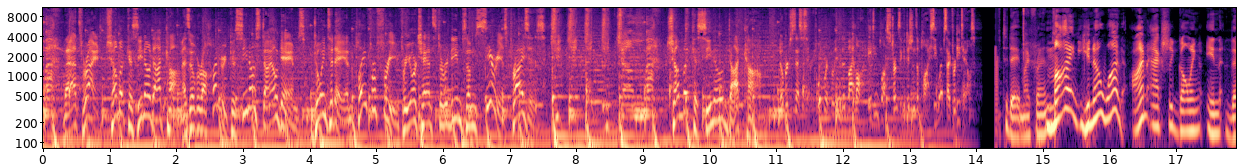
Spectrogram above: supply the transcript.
That's right. ChumbaCasino.com has over 100 casino style games. Join today and play for free for your chance to redeem some serious prizes. ChumbaCasino.com. No purchase necessary. Void where prohibited by law. 18 plus terms and conditions apply. See website for details. today, my friend? Mine, you know what? I'm actually going in the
